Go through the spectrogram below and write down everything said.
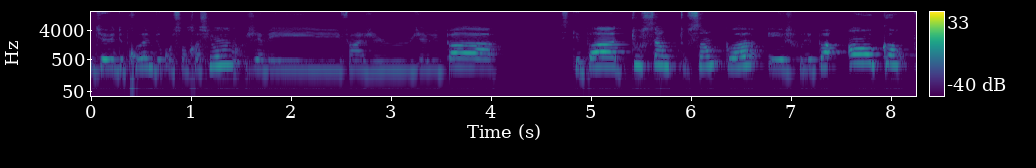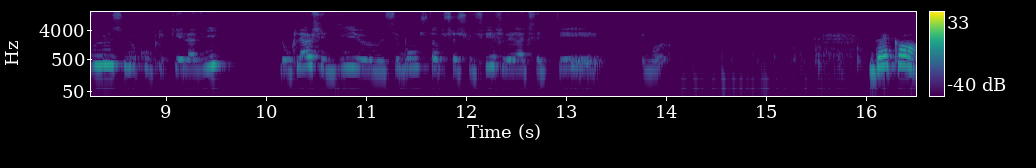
j'avais des problèmes de concentration, j'avais enfin j'avais pas c'était pas tout simple tout simple quoi et je voulais pas encore plus me compliquer la vie. Donc là, j'ai dit euh, c'est bon, stop, ça suffit, je vais l'accepter et, voilà. D'accord.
